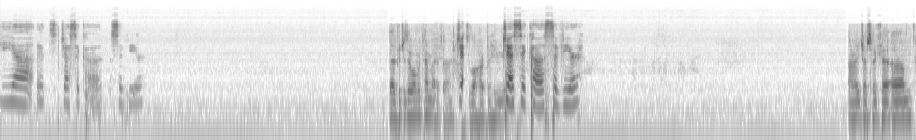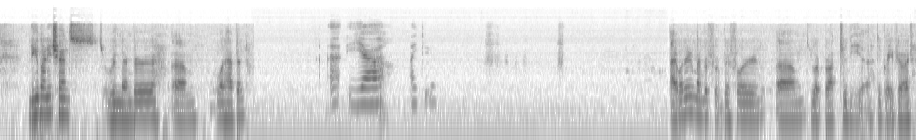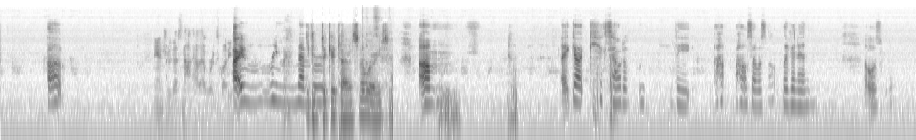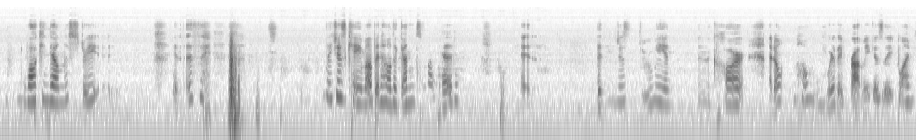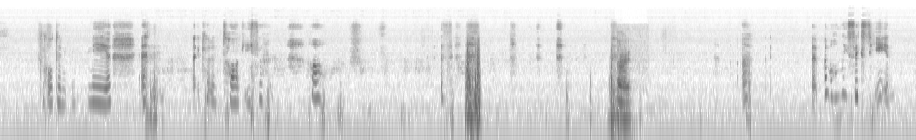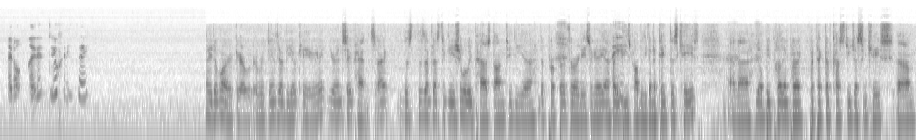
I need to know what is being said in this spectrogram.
Yeah, it's Jessica Severe. Uh, could you say one more time? It's, uh, Je- it's a little hard to hear you. Jessica Severe. Alright, Jessica. Um, do you by any chance remember um what happened? Uh, yeah, I do. Alright, what do you remember for before um you were brought to the uh, the graveyard? Uh, Andrew, that's not how that works, buddy. I remember. You can take your time. It's no worries. Um, I got kicked out of the house I was living in. I was walking down the street, and they, just came up and held a gun to my head, and it just threw me in in the car. I don't know where they brought me because they blindfolded me, and I couldn't talk either. Oh. Alright. Uh, I'm only 16. I don't. I didn't do anything. Hey, don't worry, girl. Everything's gonna be okay, right? You're in safe hands, alright? This this investigation will be passed on to the uh, the proper authorities, okay? FIB is probably gonna take this case, and uh, you'll be put in pro- protective custody just in case um,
